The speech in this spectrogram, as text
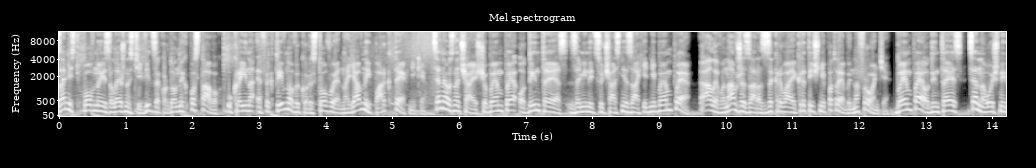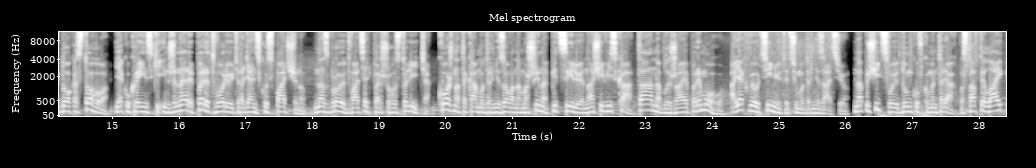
Замість повної залежності від закордонних поставок Україна ефективно використовує наявний парк техніки. Це не означає, що БМП 1 ТС замінить сучасні західні БМП, але вона вже зараз закриває критичні потреби на фронті. БМП 1 ТС це наочний доказ того, як українські інженери перетворюють радянську спадщину на зброю 21 століття. Кожна така модернізована машина підсилює наші війська та наближає перемогу. А як ви оцінюєте цю модернізацію? Напишіть свою думку в коментарях, поставте лайк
